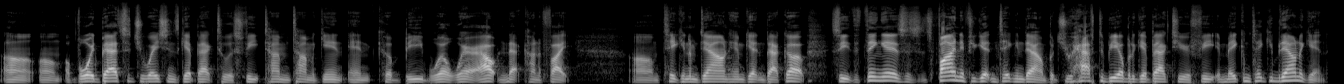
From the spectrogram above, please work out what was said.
uh, um, avoid bad situations, get back to his feet time and time again, and Khabib will wear out in that kind of fight. Um, taking him down, him getting back up. See, the thing is, is it's fine if you're getting taken down, but you have to be able to get back to your feet and make him take you down again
